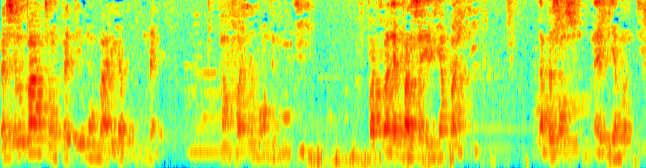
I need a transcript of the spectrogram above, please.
Mais je ne veux pas trompeter mon mariage pour vous-même. Parfois, c'est bon de vous dire. Parfois, les pasteurs, ils viennent mentir. La personne souffre, mais elle vient mentir.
